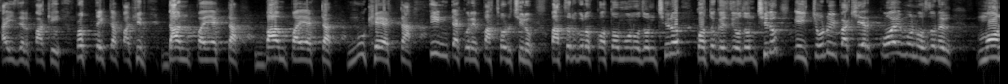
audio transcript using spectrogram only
সাইজের পাখি, প্রত্যেকটা পাখির ডান পায়ে একটা, বাম পায়ে একটা, মুখে একটা, তিনটা করে পাথর ছিল। পাথরগুলো কত মন ওজন ছিল, কত কেজি ওজন ছিল? এই চড়ুই পাখি আর কয় মন ওজনের মন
